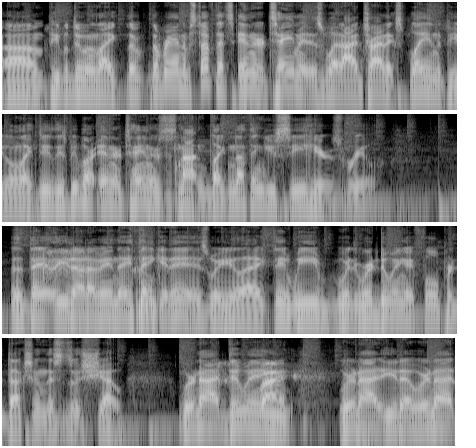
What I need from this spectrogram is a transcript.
um, people doing like the, the random stuff that's entertainment is what I try to explain to people. I'm like, dude, these people are entertainers. It's not like nothing you see here is real. They, you know what I mean? They think it is. Where you're like, dude, we we're, we're doing a full production. This is a show. We're not doing. Right. We're not, you know, we're not.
